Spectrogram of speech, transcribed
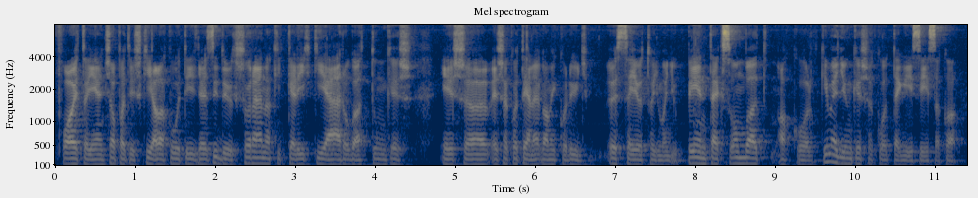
fajta ilyen csapat is kialakult így az idők során, akikkel így kiárogattunk, és és, és akkor tényleg, amikor úgy összejött, hogy mondjuk péntek, szombat, akkor kimegyünk, és akkor ott egész éjszaka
